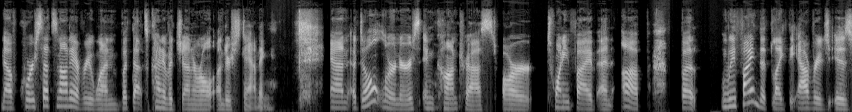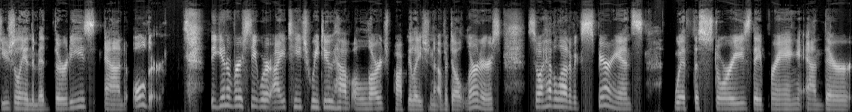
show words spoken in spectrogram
Now, of course, that's not everyone, but that's kind of a general understanding. And adult learners, in contrast, are 25 and up, but we find that like the average is usually in the mid 30s and older. The university where I teach, we do have a large population of adult learners, so I have a lot of experience with the stories they bring and their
